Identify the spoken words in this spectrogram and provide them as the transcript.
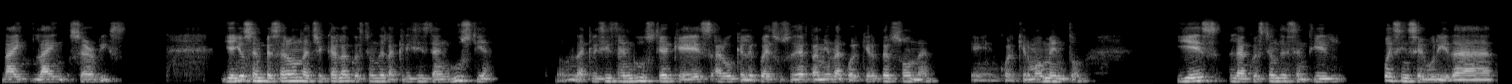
Nightline Service. Y ellos empezaron a checar la cuestión de la crisis de angustia. La crisis de angustia, que es algo que le puede suceder también a cualquier persona en cualquier momento, y es la cuestión de sentir pues inseguridad,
